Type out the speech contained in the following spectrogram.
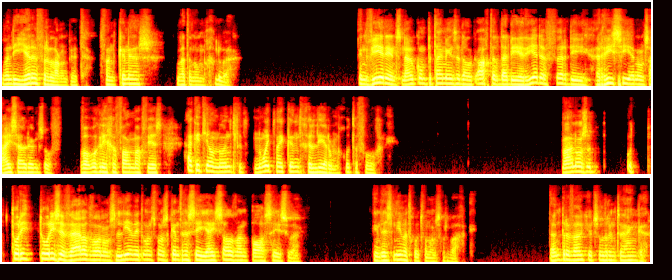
want die Here verlang dit van kinders wat in hom glo. En weer eens, nou kom party mense dalk agter dat die rede vir die risie in ons huishoudings of wat ook die geval mag wees, ek het jou nooit nooit my kind geleer om God te volg nie. Maar in ons autoritaire wêreld waarin ons leef, het ons vir ons kind gesê jy sal want pa sê so. En dis nie wat God van ons verwag nie. Don't provoke your children to anger.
